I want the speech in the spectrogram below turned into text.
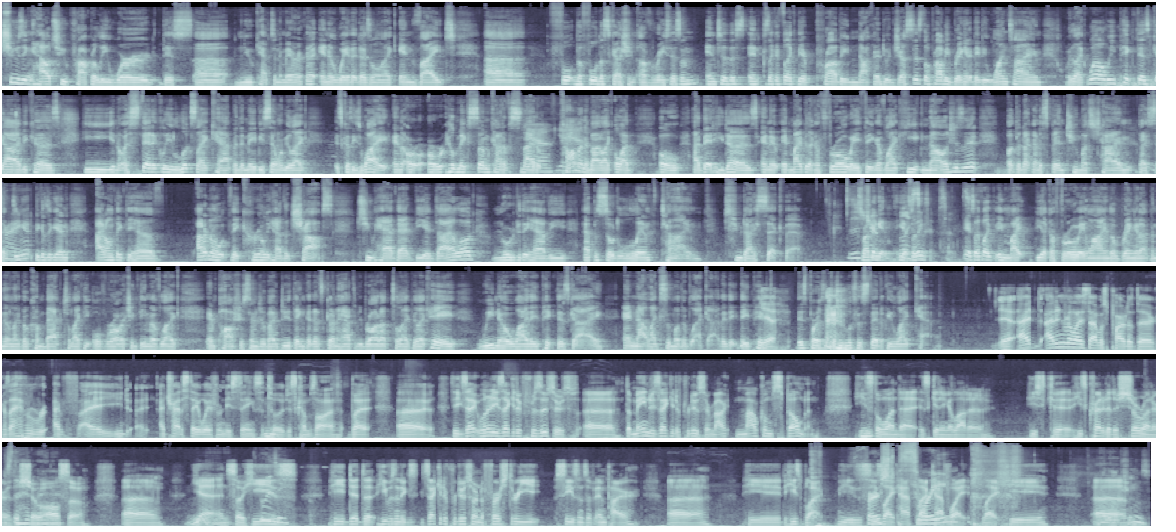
choosing how to properly word this uh, new Captain America in a way that doesn't like invite uh, full the full discussion of racism into this. And because like I feel like they're probably not going to do it justice. They'll probably bring it maybe one time where they're like, well, we picked this guy because he you know aesthetically looks like Cap, and then maybe someone will be like. It's because he's white, and or, or he'll make some kind of snide Yeah, yeah, comment yeah. about it, like, oh, I, oh, I bet he does, and it, it might be like a throwaway thing of like he acknowledges it, but they're not going to spend too much time dissecting Right. it because again, I don't think they have. I don't know if they currently have the chops to have that be a dialogue, nor do they have the episode length time to dissect that. This is So I true. think it, yeah, so I think, episodes. yeah, so I feel like it might be like a throwaway line. They'll bring it up and then like they'll come back to like the overarching theme of like imposter syndrome. But I do think that it's gonna have to be brought up to like be like, hey, we know why they picked this guy and not like some other black guy. They they, they picked Yeah. this person because he looks aesthetically like Cap. Yeah, I, I didn't realize that was part of the because I haven't I've I, I try to stay away from these things until it just comes on. But uh, the exec one of the executive producers, uh, the main executive producer, Mal- Malcolm Spellman, he's the one that is getting a lot of. He's he's credited as showrunner of the show writer. also. Uh, yeah, and so he's he did the he was an ex- executive producer on the first three seasons of Empire. Uh, he he's black. He's he's like half black, half white. Like he um,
